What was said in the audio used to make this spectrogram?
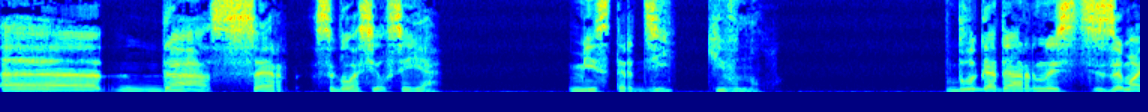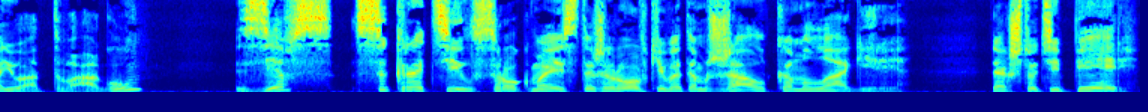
«Э, да, сэр», — согласился я. Мистер Ди кивнул. В благодарность за мою отвагу Зевс сократил срок моей стажировки в этом жалком лагере. Так что теперь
